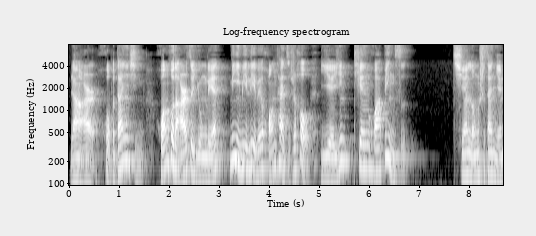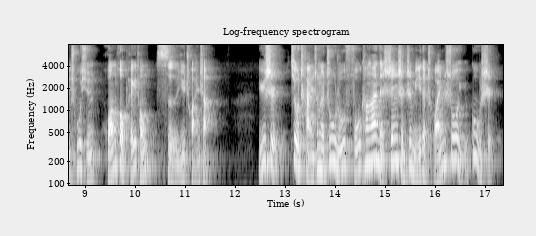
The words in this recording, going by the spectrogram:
然而祸不单行，皇后的儿子永琏秘密立为皇太子之后，也因天花病死。乾隆十三年初旬，皇后陪同死于船上，于是就产生了诸如福康安的身世之谜的传说与故事，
